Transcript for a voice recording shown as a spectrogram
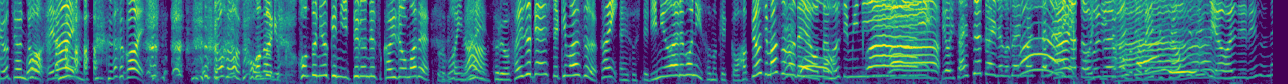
るんだそう1回目も本当当に受けてるよちゃんと。お偉い。すごい。本当に本当に受けに行ってるんです会場まで。すごいなはい。それを再受験してきます。はい。えーそしてリニューアル後にその結果を発表しますのでうんお楽しみに。わ良い最終回でございましたね。ありがとうございます。美味しいチョコも食べれて幸せです幸せですね。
